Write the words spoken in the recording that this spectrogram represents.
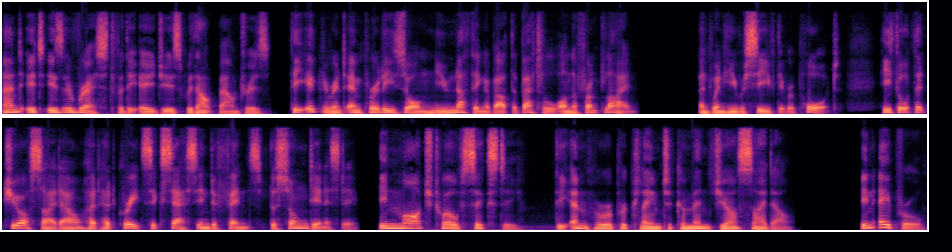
And it is a rest for the ages without boundaries. The ignorant Emperor Lizong knew nothing about the battle on the front line, and when he received the report, he thought that Jia Saidao had had great success in defense of the Song dynasty. In March 1260, the emperor proclaimed to commend Jia Saidao. In April,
